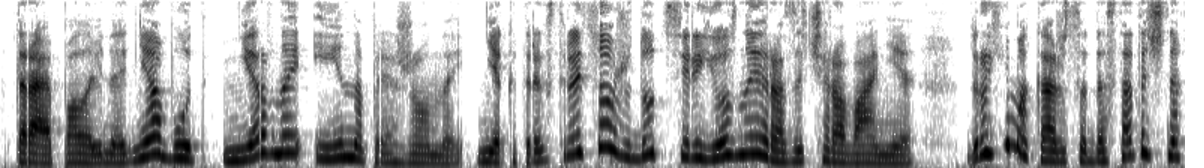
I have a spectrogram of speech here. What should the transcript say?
Вторая половина дня будет нервной и напряженной. Некоторых стрельцов ждут серьезные разочарования. Другим окажется достаточно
